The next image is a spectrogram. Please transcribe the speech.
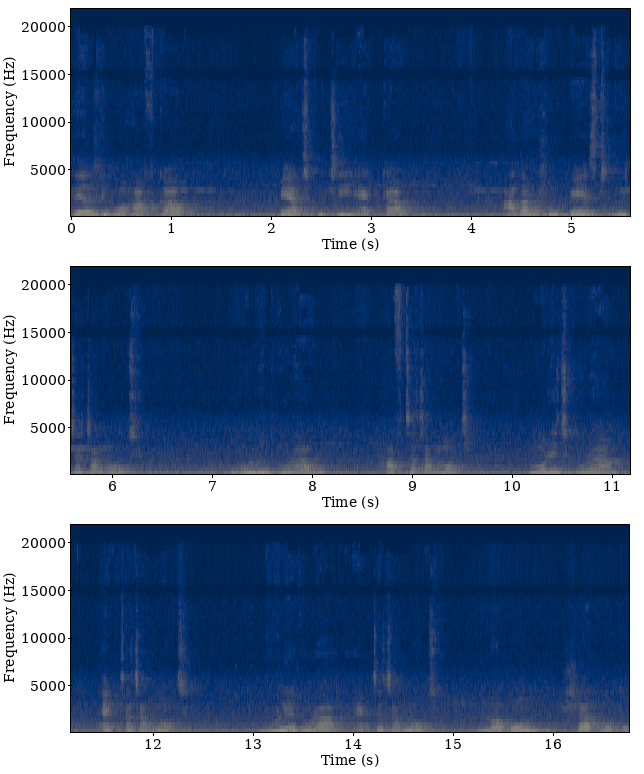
তেল দিব হাফ কাপ। পেঁয়াজ কুচি এক কাপ। আদা রসুন পেস্ট দুই চা চামচ। হলুদ গুঁড়া হাফ চা চামচ। মরিচ গুঁড়া এক চা চামচ। ধনে গুঁড়া এক চা চামচ। লবণ স্বাদ মতো।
